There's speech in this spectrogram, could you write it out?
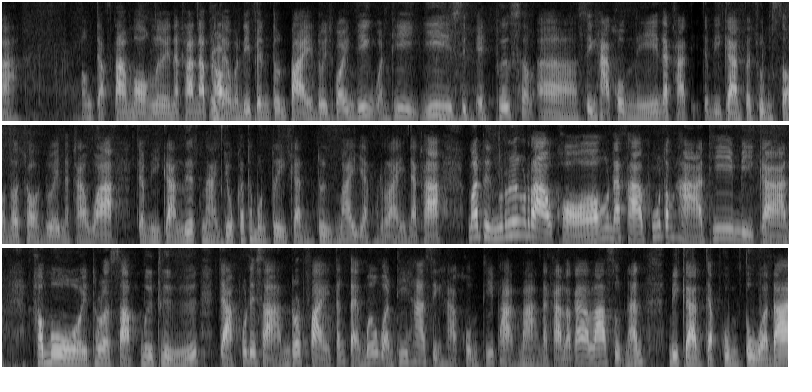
ค่ะ ต้องจับตามองเลยนะคะ นับครัตั้บงแต่วันนี้เป็นต้นไปโดยเฉพาะอย่างยิ่งวันที่ 21 พฤษภอ่าสิงหาคมนี้นะคะ ที่จะมีการประชุมสนชด้วยนะคะ ว่าจะมีการเลือกนายกรัฐมนตรีกันหรือไม่อย่างไรนะคะ มาถึงเรื่องราวของนะคะผู้ต้องหาที่มีการขโมยโทรศัพท์มือถือ จากผู้โดยสารรถไฟตั้งแต่เมื่อวันที่ 5 สิงหาคมที่ผ่านมานะคะ แล้วก็ล่าสุดนั้นมีการจับกลุ่มตัวได้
